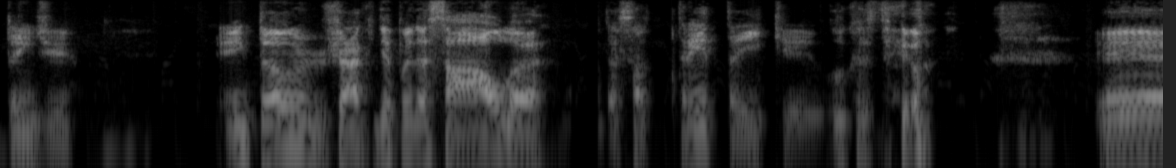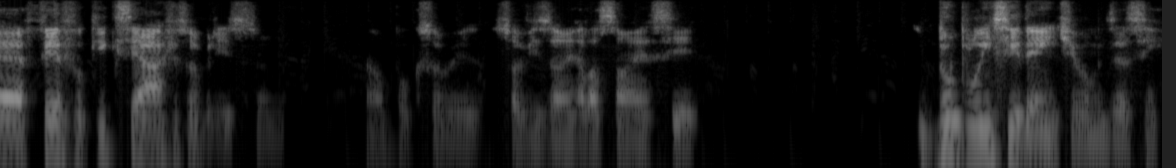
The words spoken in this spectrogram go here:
Entendi. Então, já que depois dessa aula, dessa treta aí que o Lucas deu, é, Fefo, o que, que você acha sobre isso? um pouco sobre sua visão em relação a esse duplo incidente, vamos dizer assim.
